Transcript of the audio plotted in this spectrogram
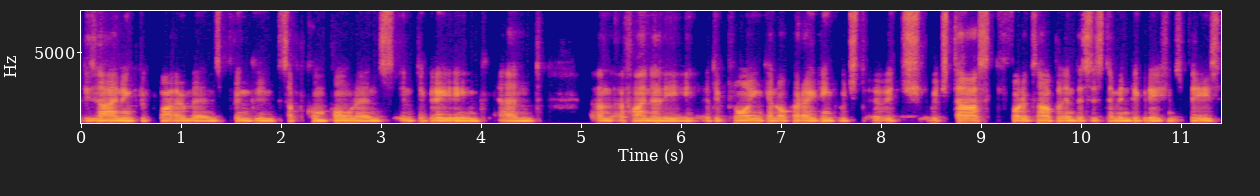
designing requirements, bringing subcomponents, integrating, and um, finally deploying and operating, which which which task, for example, in the system integration space,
